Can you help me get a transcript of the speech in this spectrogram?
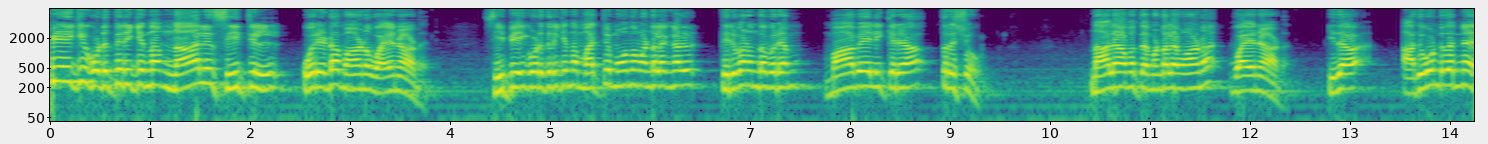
പി ഐക്ക് കൊടുത്തിരിക്കുന്ന നാല് സീറ്റിൽ ഒരിടമാണ് വയനാട്. സി പി ഐക്ക് കൊടുത്തിരിക്കുന്ന മറ്റ് മൂന്ന് മണ്ഡലങ്ങൾ തിരുവനന്തപുരം മാവേലിക്കര തൃശൂർ. നാലാമത്തെ മണ്ഡലമാണ് വയനാട്. ഇത് അതുകൊണ്ട് തന്നെ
